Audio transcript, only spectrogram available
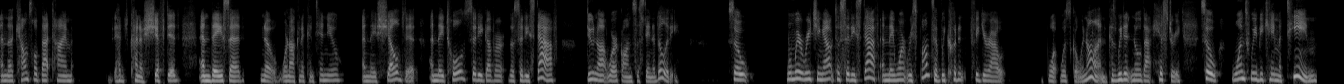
and the council at that time had kind of shifted and they said no we're not going to continue and they shelved it and they told city governor the city staff do not work on sustainability. So when we were reaching out to city staff and they weren't responsive we couldn't figure out what was going on because we didn't know that history. So once we became a team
